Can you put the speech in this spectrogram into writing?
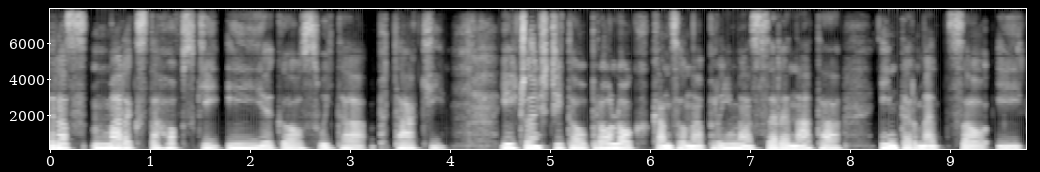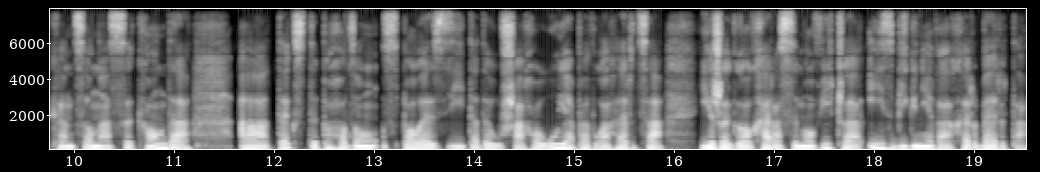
Teraz Marek Stachowski i jego suita Ptaki. Jej części to prolog, canzona prima, serenata, intermezzo i canzona seconda, a teksty pochodzą z poezji Tadeusza Hołuja, Pawła Herca, Jerzego Harasymowicza i Zbigniewa Herberta.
